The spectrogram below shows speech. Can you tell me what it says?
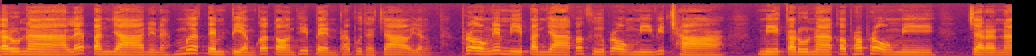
การุณาและปัญญาเนี่ยนะเมื่อเต็มเปี่ยมก็ตอนที่เป็นพระพุทธเจ้าอย่างพระองค์เนี่ยมีปัญญาก็คือพระองค์มีวิชา มีกรุณาก็เพราะพระองค์มี จารณะ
